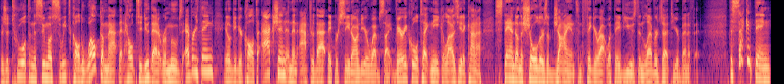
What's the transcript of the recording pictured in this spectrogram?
There's a tool within the Sumo Suites called Welcome Mat that helps you do that. It removes everything. It'll give your call to action. And then after that, they proceed onto your website. Very cool technique. Allows you to kind of stand on the shoulders of giants and figure out what they've used and leverage that to your benefit. The second thing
